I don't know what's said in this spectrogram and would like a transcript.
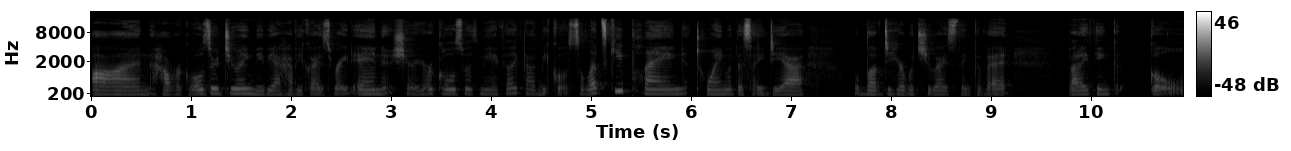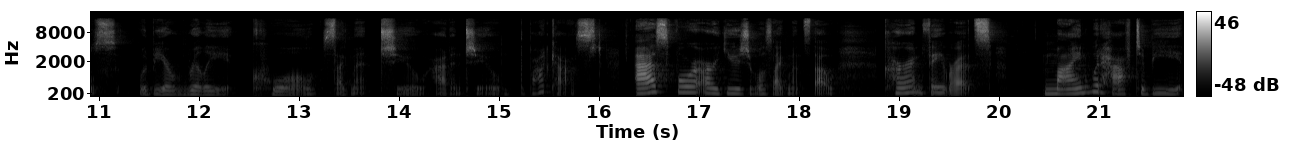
on how our goals are doing. Maybe I have you guys write in, share your goals with me. I feel like that would be cool. So let's keep playing, toying with this idea. Would love to hear what you guys think of it. But I think goals would be a really cool segment to add into the podcast. As for our usual segments, though, current favorites, mine would have to be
